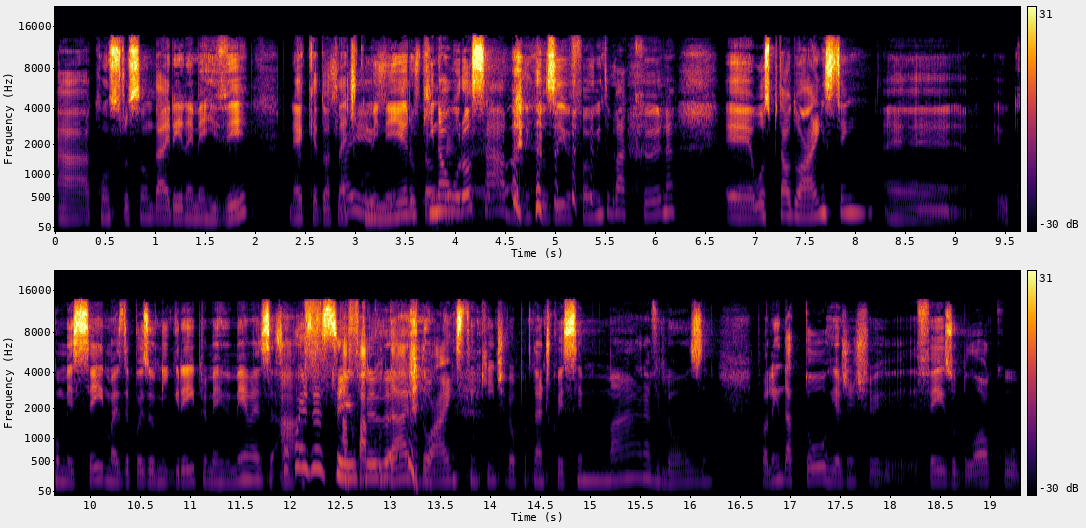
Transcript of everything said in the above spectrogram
a construção da Arena MRV, né, que é do Atlético isso, Mineiro, que inaugurou vendo. sábado, inclusive, foi muito bacana. É, o Hospital do Einstein, é, eu comecei, mas depois eu migrei para o MRV, mas a, assim, a faculdade do Einstein, quem tiver a oportunidade de conhecer, maravilhosa. Então, além da torre, a gente fez o bloco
